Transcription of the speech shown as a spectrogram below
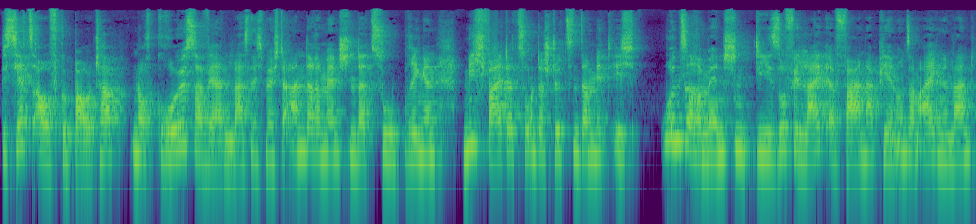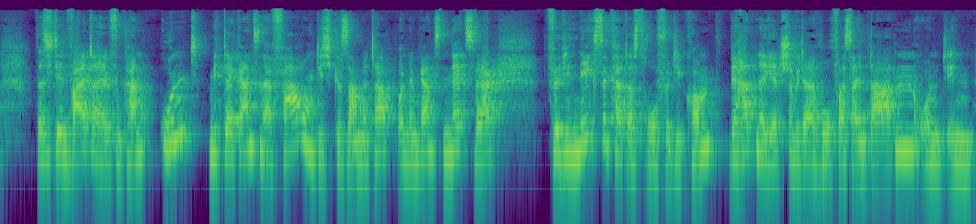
bis jetzt aufgebaut habe, noch größer werden lassen. Ich möchte andere Menschen dazu bringen, mich weiter zu unterstützen, damit ich unsere Menschen, die so viel Leid erfahren haben hier in unserem eigenen Land, dass ich denen weiterhelfen kann und mit der ganzen Erfahrung, die ich gesammelt habe und dem ganzen Netzwerk für die nächste Katastrophe, die kommt. Wir hatten ja jetzt schon wieder Hochwasser in Daden und in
